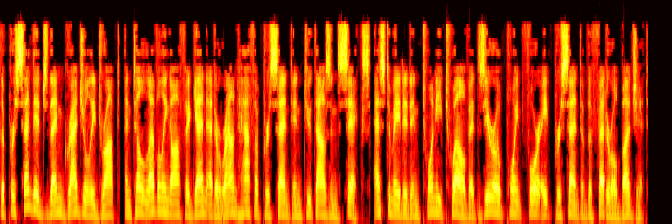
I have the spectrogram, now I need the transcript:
The percentage then gradually dropped, until leveling off again at around half a percent in 2006 estimated in 2012 at 0.48% of the federal budget.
